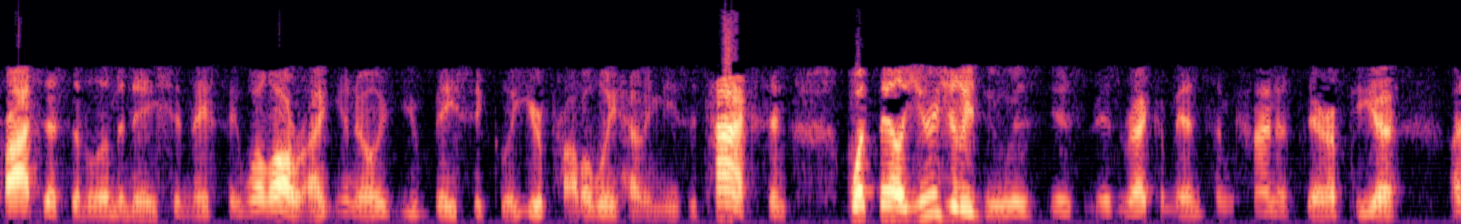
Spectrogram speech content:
process of elimination, they say, well, all right, you know, you basically, you're probably having these attacks. And what they'll usually do is, is, is recommend some kind of therapy, a, a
